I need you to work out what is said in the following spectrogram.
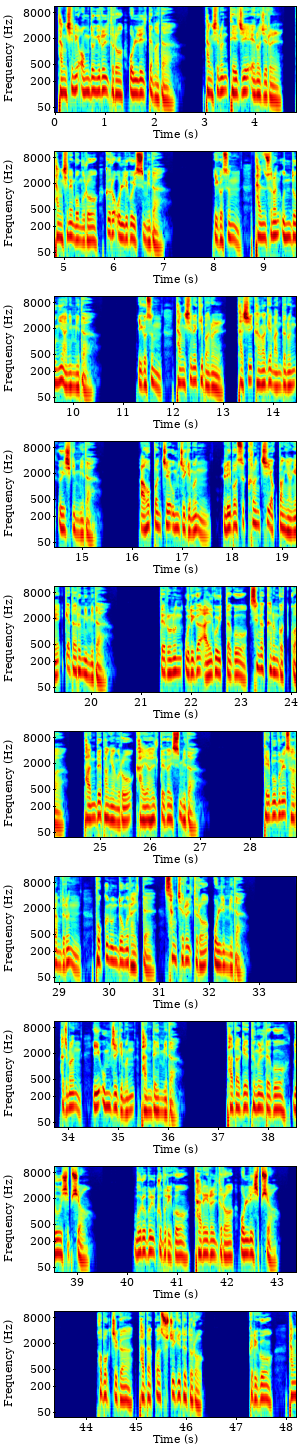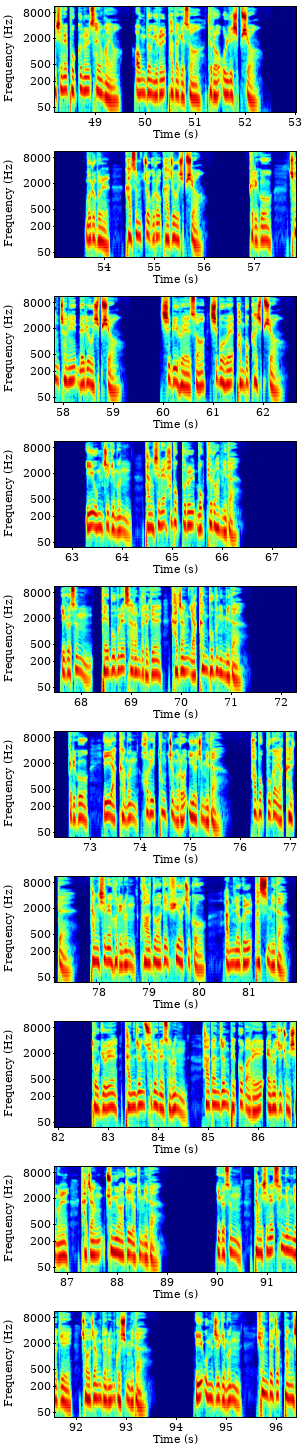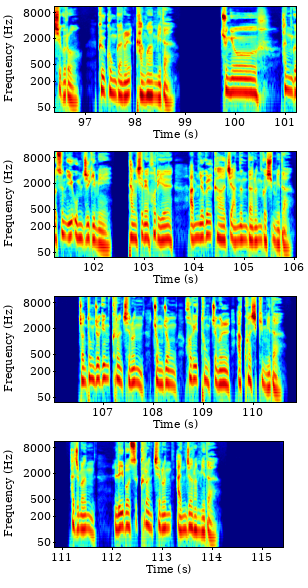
당신이 엉덩이를 들어 올릴 때마다 당신은 대지의 에너지를 당신의 몸으로 끌어올리고 있습니다. 이것은 단순한 운동이 아닙니다. 이것은 당신의 기반을 다시 강하게 만드는 의식입니다. 아홉 번째 움직임은 리버스 크런치 역방향의 깨달음입니다. 때로는 우리가 알고 있다고 생각하는 것과 반대 방향으로 가야 할 때가 있습니다. 대부분의 사람들은 복근 운동을 할 때 상체를 들어 올립니다. 하지만 이 움직임은 반대입니다. 바닥에 등을 대고 누우십시오. 무릎을 구부리고 다리를 들어 올리십시오. 허벅지가 바닥과 수직이 되도록 그리고 당신의 복근을 사용하여 엉덩이를 바닥에서 들어 올리십시오. 무릎을 가슴 쪽으로 가져오십시오. 그리고 천천히 내려오십시오. 12회에서 15회 반복하십시오. 이 움직임은 당신의 하복부를 목표로 합니다. 이것은 대부분의 사람들에게 가장 약한 부분입니다. 그리고 이 약함은 허리 통증으로 이어집니다. 하복부가 약할 때 당신의 허리는 과도하게 휘어지고 압력을 받습니다. 도교의 단전 수련에서는 하단전 배꼽 아래의 에너지 중심을 가장 중요하게 여깁니다. 이것은 당신의 생명력이 저장되는 곳입니다. 이 움직임은 현대적 방식으로 그 공간을 강화합니다. 중요한 것은 이 움직임이 당신의 허리에 압력을 가하지 않는다는 것입니다. 전통적인 크런치는 종종 허리 통증을 악화시킵니다. 하지만 리버스 크런치는 안전합니다.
